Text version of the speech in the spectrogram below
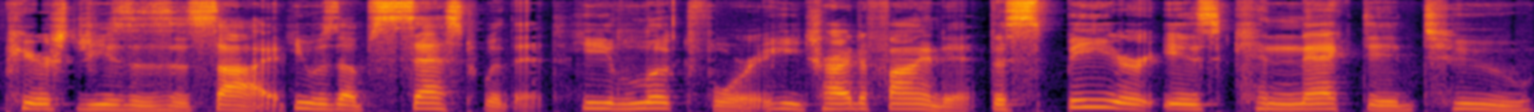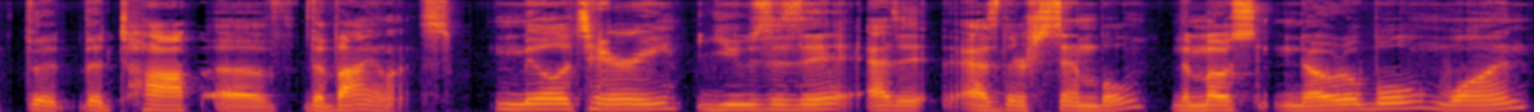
pierced Jesus' side. He was obsessed with it. He looked for it. He tried to find it. The spear is connected to the, the top of the violence military uses it as it as their symbol. The most notable one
